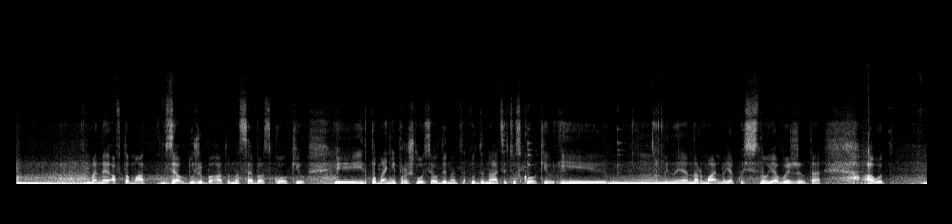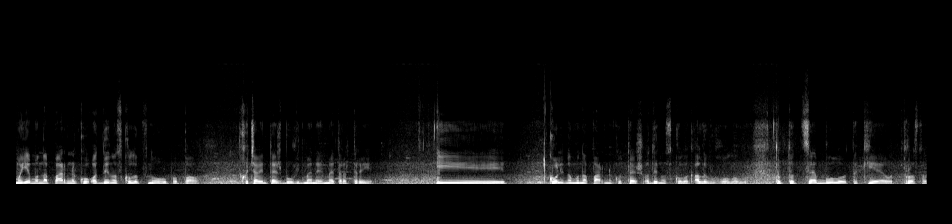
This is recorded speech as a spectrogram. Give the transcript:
в мене автомат взяв дуже багато на себе осколків. І, по мені пройшлося 11, 11 осколків. І мене нормально якось, ну я вижив. Да? А от моєму напарнику один осколок в ногу попав. Хоча він теж був від мене метра три. І коліному напарнику теж один осколок, але в голову. Тобто це було таке, от просто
